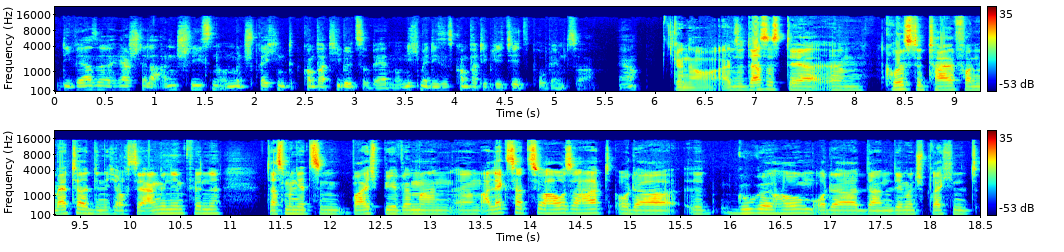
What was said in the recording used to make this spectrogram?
diverse Hersteller anschließen, um entsprechend kompatibel zu werden und nicht mehr dieses Kompatibilitätsproblem zu haben. Ja? Genau, also das ist der ähm, größte Teil von Meta, den ich auch sehr angenehm finde, dass man jetzt zum Beispiel, wenn man ähm, Alexa zu Hause hat oder äh, Google Home oder dann dementsprechend,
